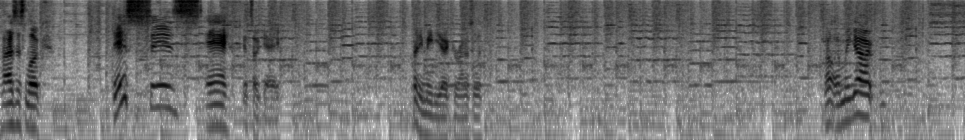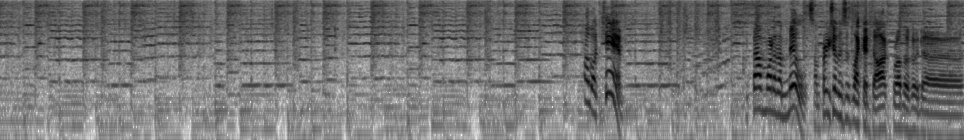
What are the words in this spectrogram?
how does this look? This is... eh, it's okay. Pretty mediocre, honestly. Well, in we go. Oh, a camp! We found one of the mills. I'm pretty sure this is like a Dark Brotherhood, uh...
